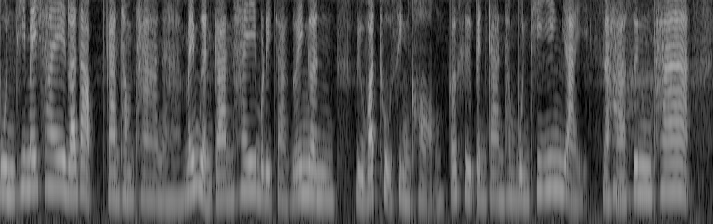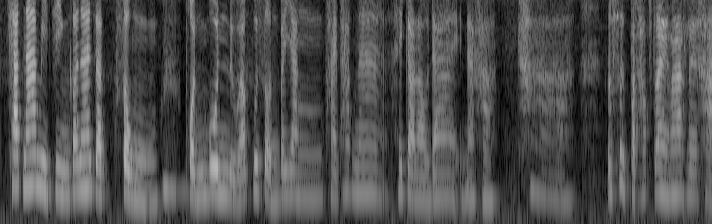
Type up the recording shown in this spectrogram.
บุญที่ไม่ใช่ระดับการทำทานนะคะไม่เหมือนการให้บริจาคด้วยเงิน หรือวัตถุสิ่งของก็คือเป็นการทำบุญที่ยิ่งใหญ่นะคะค่ะซึ่งถ้า ชาติหน้ามีจริงก็น่าจะส่งผลบุญหรือว่ากุศลไปยังภายภาคหน้าให้กับเราได้นะคะ ค่ะ รู้สึกประทับใจมากเลยค่ะ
